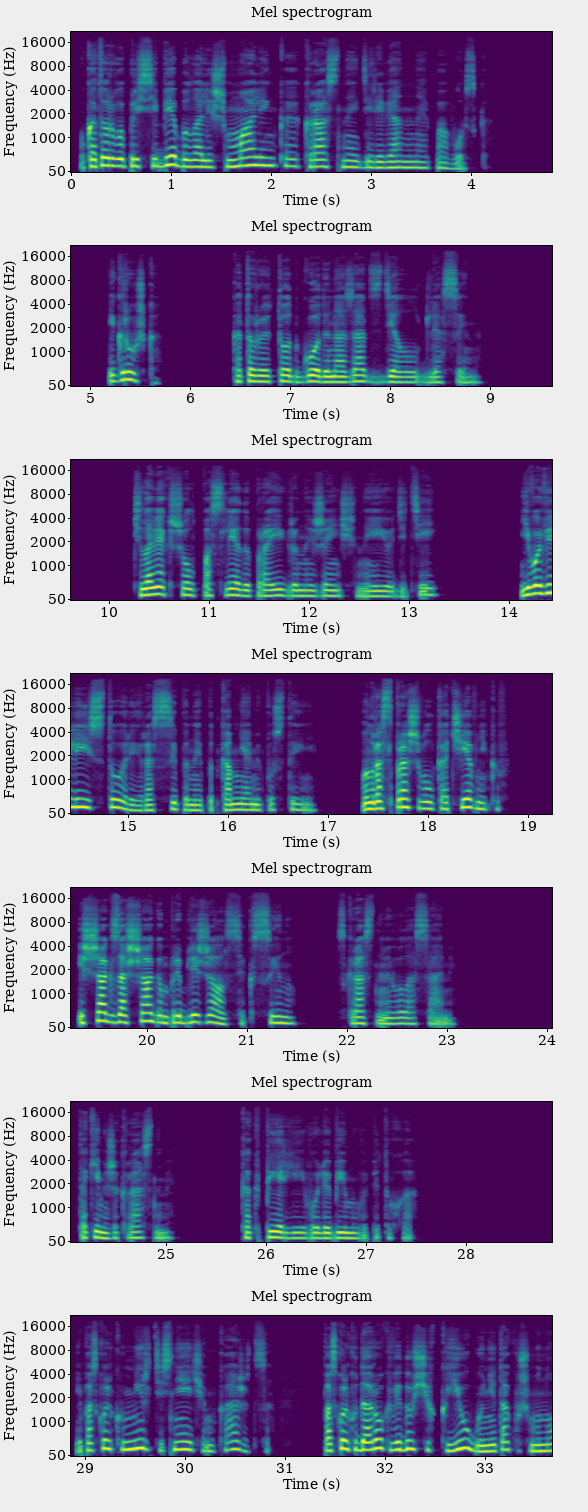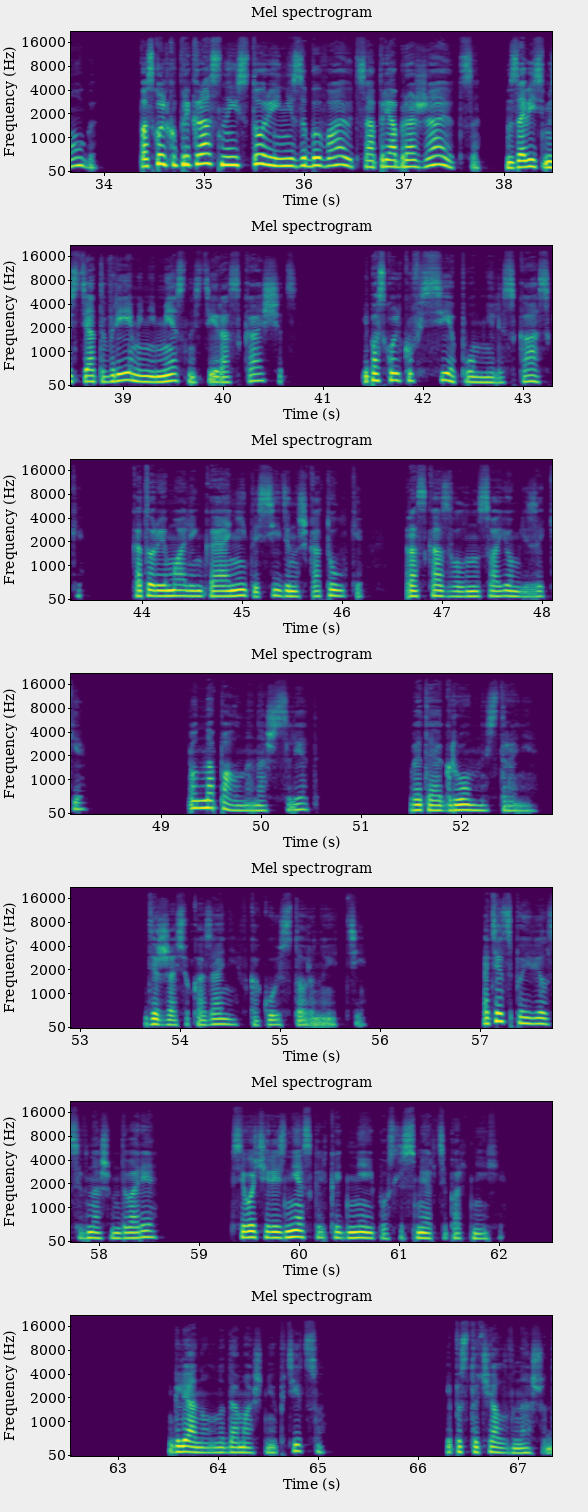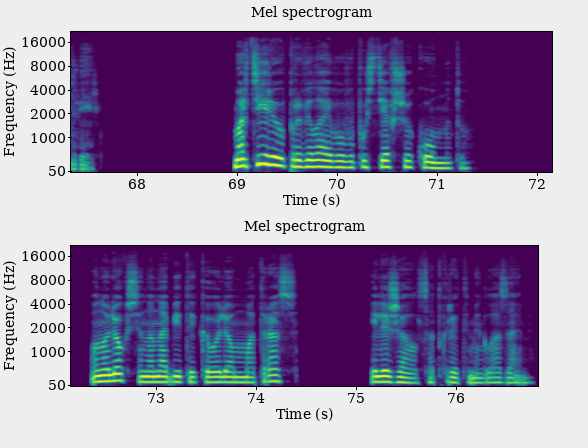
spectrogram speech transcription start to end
у которого при себе была лишь маленькая красная деревянная повозка. Игрушка, которую тот годы назад сделал для сына. Человек шел по следу проигранной женщины и ее детей. Его вели истории, рассыпанные под камнями пустыни. Он расспрашивал кочевников и шаг за шагом приближался к сыну с красными волосами, такими же красными, как перья его любимого петуха. И поскольку мир теснее, чем кажется, поскольку дорог, ведущих к югу, не так уж много, поскольку прекрасные истории не забываются, а преображаются — в зависимости от времени, местности и рассказчиц. И поскольку все помнили сказки, которые маленькая Анита, сидя на шкатулке, рассказывала на своем языке, он напал на наш след в этой огромной стране, держась указаний, в какую сторону идти. Отец появился в нашем дворе всего через несколько дней после смерти портнихи. Глянул на домашнюю птицу и постучал в нашу дверь. Мартирио провела его в опустевшую комнату. Он улегся на набитый ковылем матрас и лежал с открытыми глазами.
